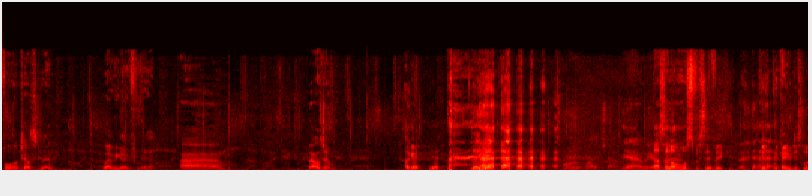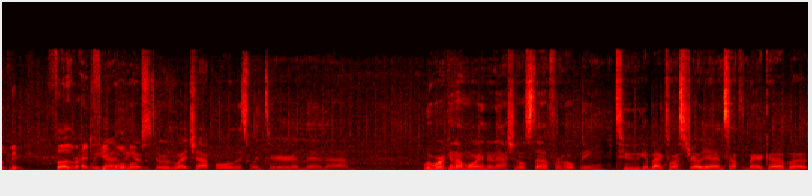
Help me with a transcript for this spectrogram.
for Chelsea Grin? Where are we going from here? Um, Belgium. Okay, yeah. yeah, yeah. Yeah, we got That's a lot more specific. okay, we just look a bit further ahead. A We few got, more we got months. the tour with Whitechapel this winter, and then um, we're working on more international stuff. We're hoping to get back to Australia and South America, but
